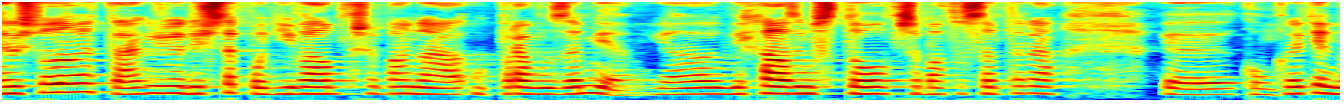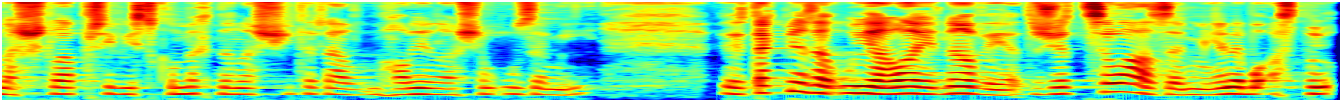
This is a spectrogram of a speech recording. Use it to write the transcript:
Tady to je tak, že když se podívám třeba na úpravu země, já vycházím z toho třeba, co jsem teda e, konkrétně našla při výzkumech na naší, teda hlavně na našem území, e, tak mě zaujala jedna věc, že celá země, nebo aspoň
